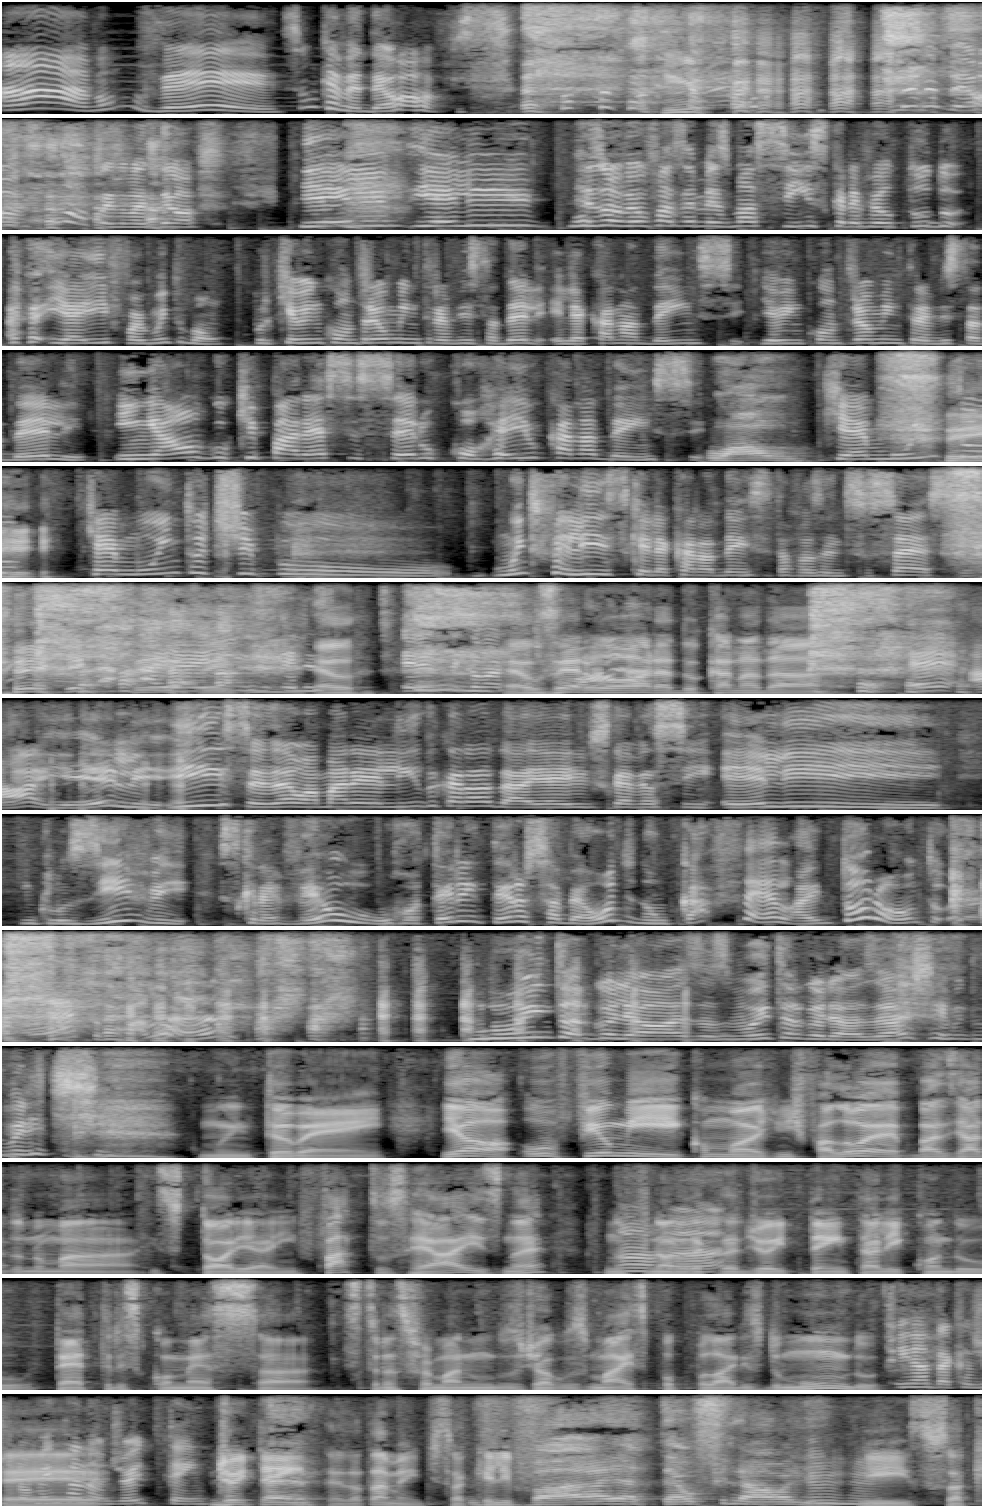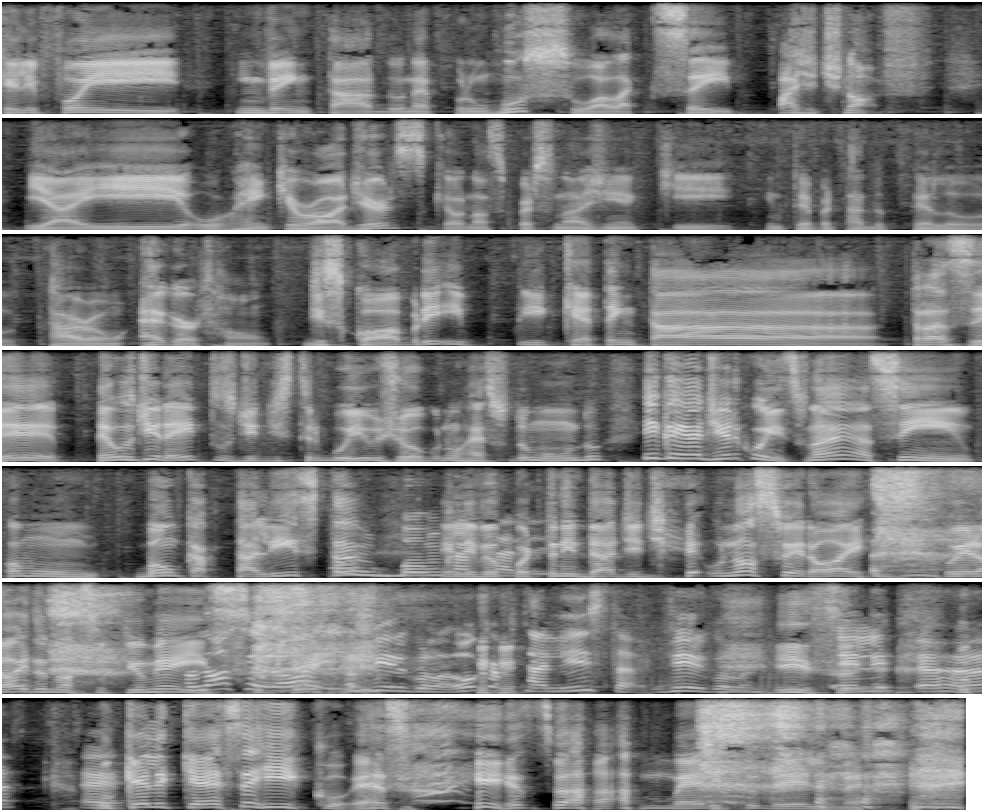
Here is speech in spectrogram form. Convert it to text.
Ah, vamos ver. Você não quer ver The Office? Você quer The Office? Não é uma coisa mais The Office. E ele, e ele resolveu fazer mesmo assim, escreveu tudo. E aí foi muito bom. Porque eu encontrei uma entrevista dele, ele é canadense, e eu encontrei uma entrevista dele em algo que parece ser o Correio Canadense. Uau! Que é muito. Sei, Que é muito, tipo. Muito feliz que ele é canadense e tá fazendo sucesso. sei, sei, Aí, eles, eles, É o, eles ficam assim. é o zero "Ah, hora do Canadá. É, ah, e ele? Isso, é o amarelinho do Canadá. E aí ele escreve assim: ele, inclusive, escreveu o roteiro inteiro, sabe aonde? Num café lá em Toronto. É, tô falando. muito orgulhosos, muito orgulhosos. Eu achei muito bonitinho. Muito bem. E ó, o filme, como a gente falou, é baseado numa história em fatos reais, né? No final da década de 80, ali, quando o Tetris começa a se transformar num dos jogos mais populares do mundo. Fim na década de É. 90, não, de 80. De 80, exatamente. Só que ele Vai até o final ali. Uhum. Isso, só que ele foi inventado, né, por um russo, Alexei Pajitnov. E aí o Hank Rogers, que é o nosso personagem aqui, interpretado pelo Taron Egerton, descobre e, e quer tentar trazer, ter os direitos de distribuir o jogo no resto do mundo e ganhar dinheiro com isso, né? Assim, como um bom capitalista, Um bom ele vê capitalista. oportunidade de... O nosso herói, o herói do nosso filme é O isso. nosso herói, vírgula, o capitalista, vírgula. Isso. Ele, aham, é. O que ele quer é ser rico. É só isso a- o mérito dele, né?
